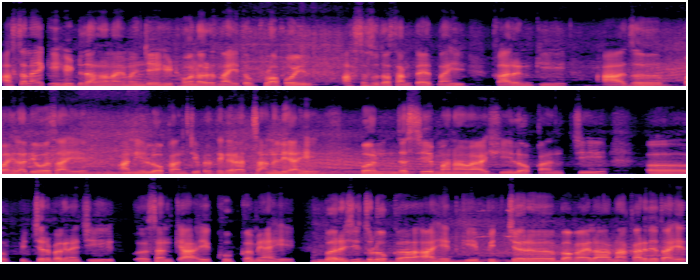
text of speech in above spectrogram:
असं नाही की हिट झाला नाही म्हणजे हिट होणारच नाही तो फ्लॉप होईल असं सुद्धा सांगता येत नाही. कारण की आज पहिला दिवस आहे आणि लोकांची प्रतिक्रिया चांगली आहे. पण जशी म्हणावी अशी लोकांची पिक्चर बघण्याची संख्या ही खूप कमी आहे. बरेचशीच लोक आहेत की पिक्चर बघायला नकार देत आहेत.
